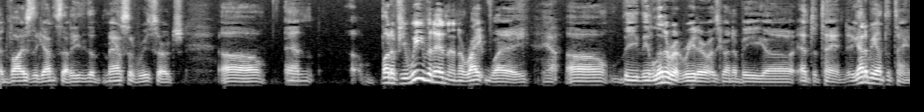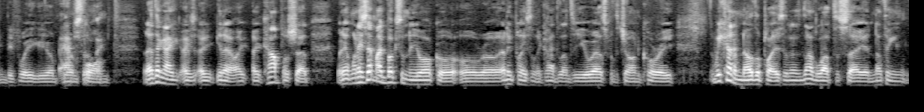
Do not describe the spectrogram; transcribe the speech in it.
advised against that. He did massive research, uh, and but if you weave it in in the right way, Yeah. uh, the the literate reader is going to be uh, entertained. You got to be entertained before you, you're Absolutely. informed. And I think I, I, I you know, I, I accomplished that when I, when I set my books in New York or, or uh, any place in the continental U.S. with John Corey. We kind of know the place, and there's not a lot to say, and nothing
